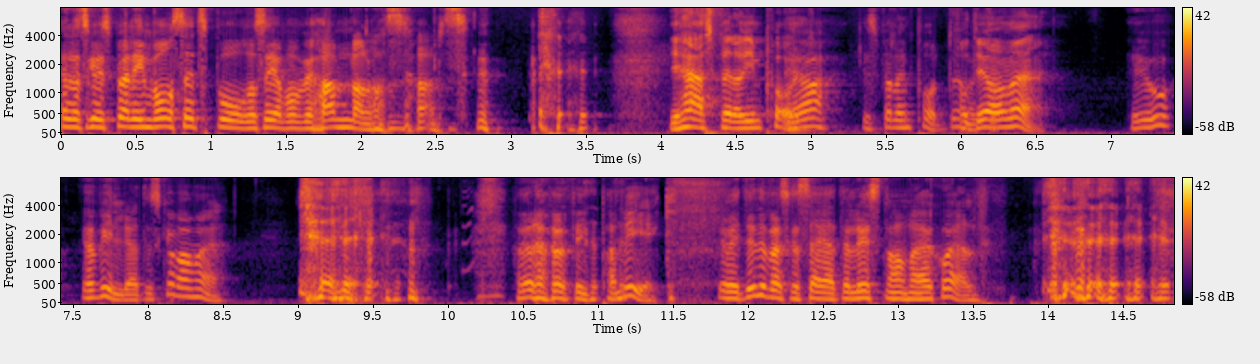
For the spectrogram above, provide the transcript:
Eller ska vi spela in varsitt spår och se var vi hamnar någonstans? Det här spelar vi in podd. Ja, vi spelar in podd. Får inte jag vara med? Jo, jag vill ju att du ska vara med. Var därför jag fick panik. Jag vet inte vad jag ska säga till lyssnarna själv.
